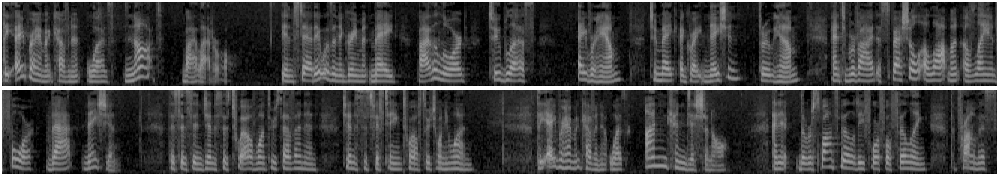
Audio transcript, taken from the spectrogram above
The Abrahamic covenant was not bilateral. Instead, it was an agreement made by the Lord to bless Abraham, to make a great nation through him, and to provide a special allotment of land for that nation. This is in Genesis 12, 1 through 7, and Genesis 15, 12 through 21. The Abrahamic covenant was unconditional, and it, the responsibility for fulfilling the promise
